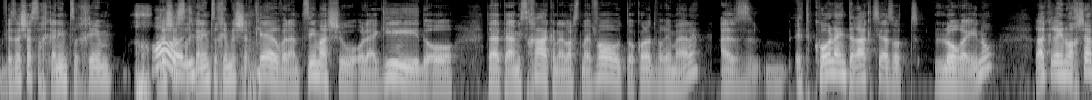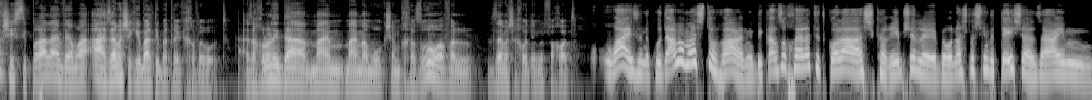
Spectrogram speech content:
וזה שהשחקנים צריכים... נכון. זה שהשחקנים צריכים לשקר ולהמציא משהו, או להגיד, או... אתה יודע, היה משחק, I lost my vote, או כל הדברים האלה. אז את כל האינטראקציה הזאת לא ראינו, רק ראינו עכשיו שהיא סיפרה להם והיא אמרה, אה, ah, זה מה שקיבלתי בטרק חברות. אז אנחנו לא נדע מה הם, מה הם אמרו כשהם חזרו, אבל זה מה שאנחנו יודעים לפחות. וואי, זו נקודה ממש טובה. אני בעיקר זוכרת את כל השקרים של אה, בעונה 39, זה היה עם...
